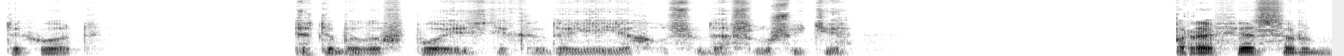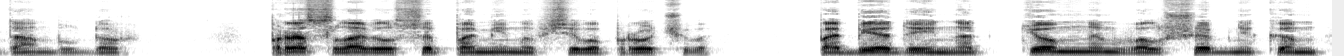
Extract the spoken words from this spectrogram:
Так вот, это было в поезде, когда я ехал сюда. Слушайте, профессор Дамблдор прославился, помимо всего прочего, победой над темным волшебником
